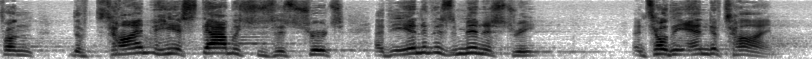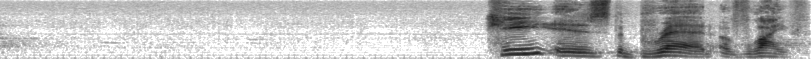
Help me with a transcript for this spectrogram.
from the time that he establishes his church at the end of his ministry until the end of time. He is the bread of life.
